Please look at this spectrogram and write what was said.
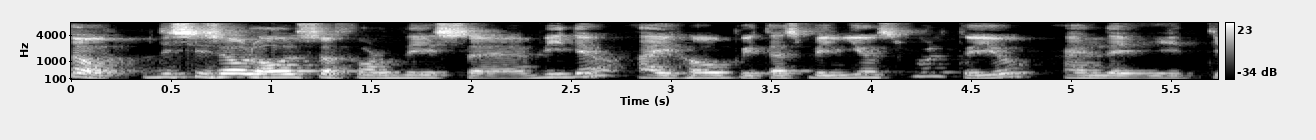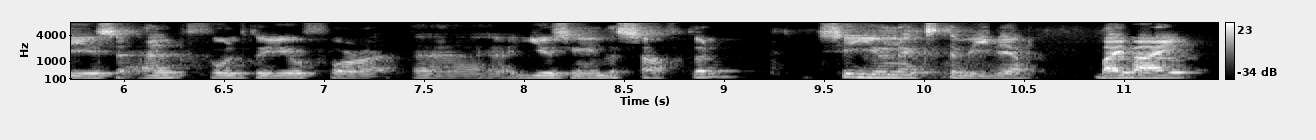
So this is all also for this uh, video. I hope it has been useful to you and it is helpful to you for uh, using the software. See you next video. Bye bye.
